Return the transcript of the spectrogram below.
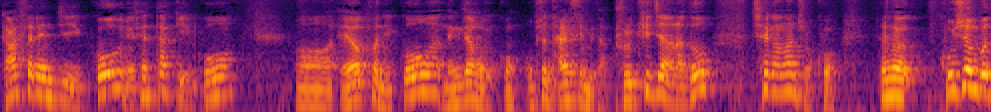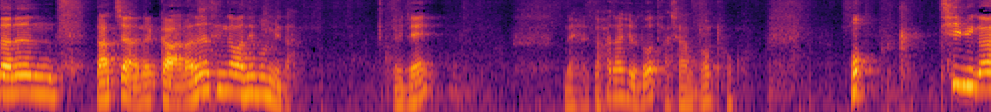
가스레인지 있고 세탁기 있고 어, 에어컨 있고 냉장고 있고 옵션 다 있습니다. 불 켜지 않아도 채광은 좋고 그래서 고시원보다는 낫지 않을까라는 생각만 해봅니다. 이제 네, 일단 화장실도 다시 한번 보고. 어? TV가,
